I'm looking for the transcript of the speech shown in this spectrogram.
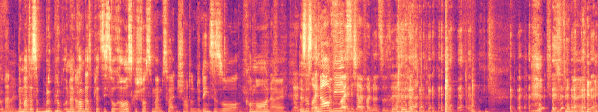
und dann, dann macht das so blub blub und dann Genau. kommt das plötzlich so rausgeschossen beim zweiten Shot und du denkst dir so, come on, ey. Nein, das du ist freust, genau du wie. freust dich einfach nur zu sehr. Penner, ey.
